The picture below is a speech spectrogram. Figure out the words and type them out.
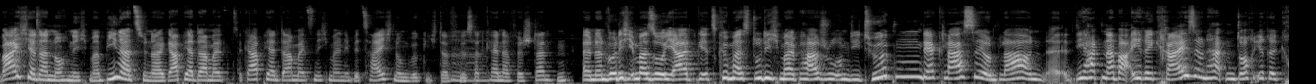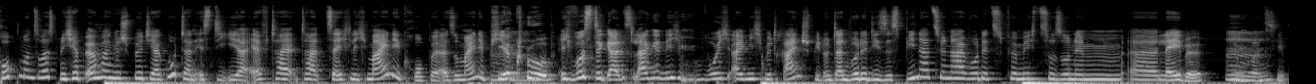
war ich ja dann noch nicht mal. Binational gab ja damals, gab ja damals nicht mal eine Bezeichnung wirklich dafür. Das hat keiner verstanden. Und dann wurde ich immer so, ja, jetzt kümmerst du dich mal, Paju, um die Türken der Klasse und bla. Und äh, die hatten aber ihre Kreise und hatten doch ihre Gruppen und sowas. Und ich habe irgendwann gespürt, ja gut, dann ist die IAF ta tatsächlich meine Gruppe, also meine Peer Group. Ich wusste ganz lange nicht, wo ich eigentlich mit reinspiele. Und dann wurde dieses Binational wurde jetzt für mich zu so einem äh, Label im Prinzip.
